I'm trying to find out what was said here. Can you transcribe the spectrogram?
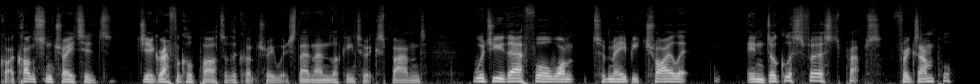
quite a concentrated geographical part of the country, which they're then looking to expand. Would you therefore want to maybe trial it in Douglas first, perhaps, for example?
